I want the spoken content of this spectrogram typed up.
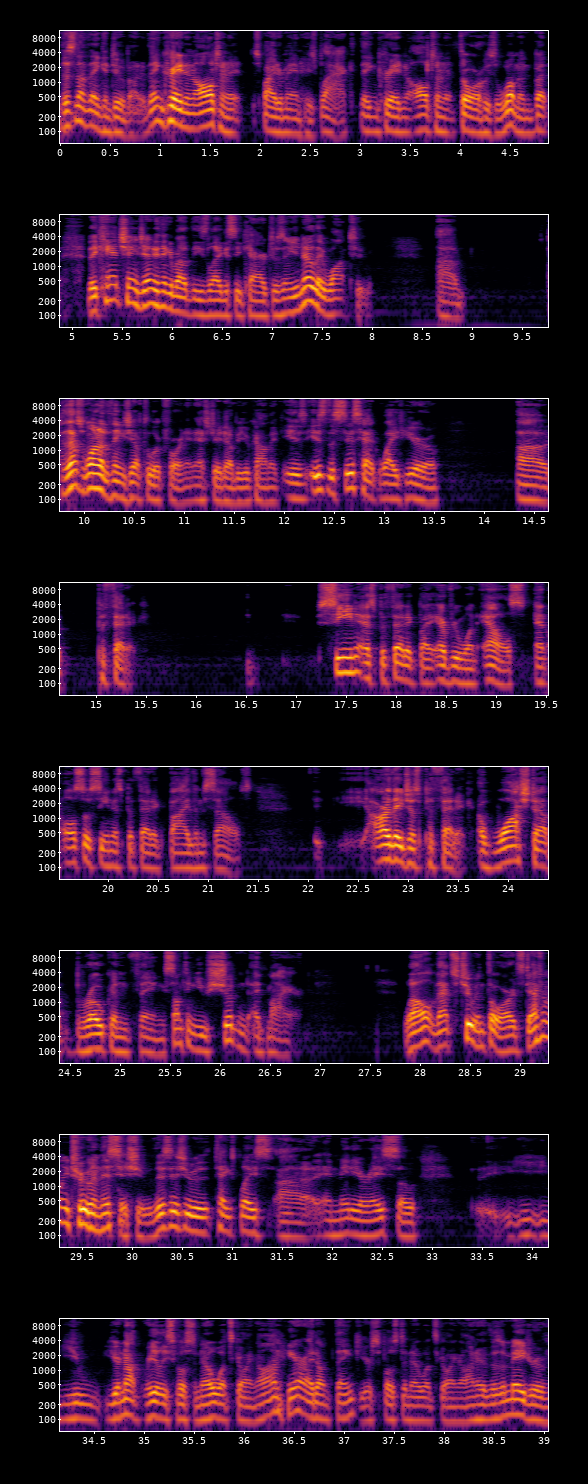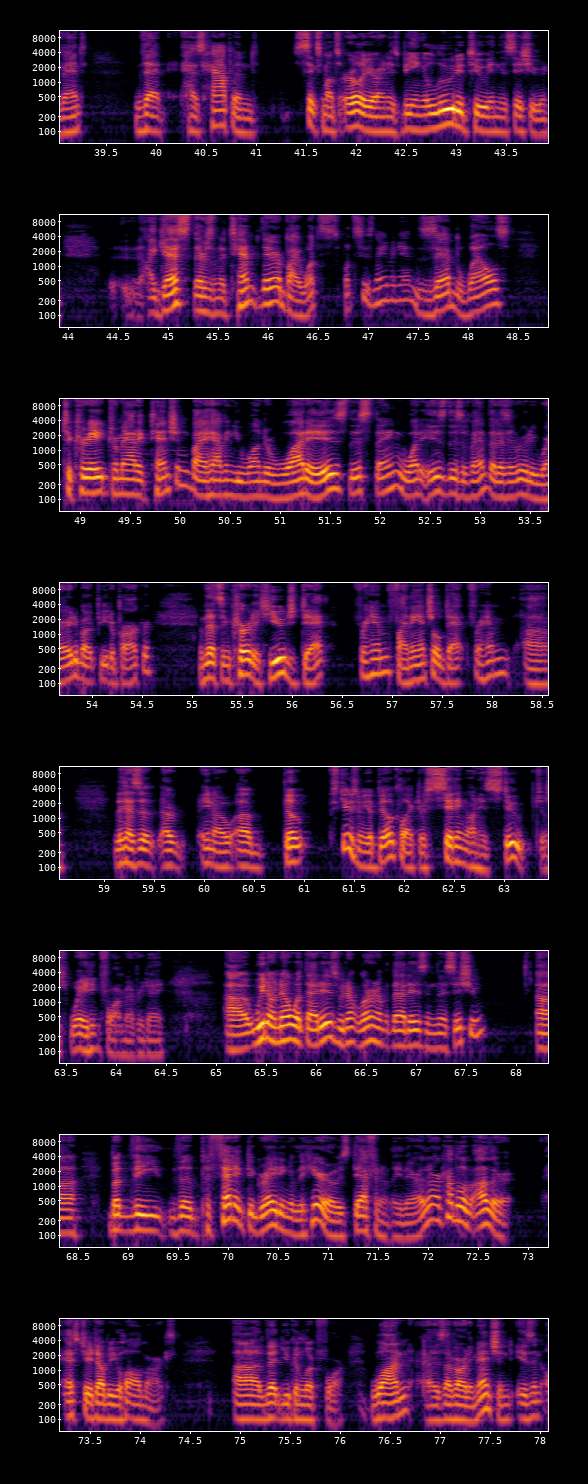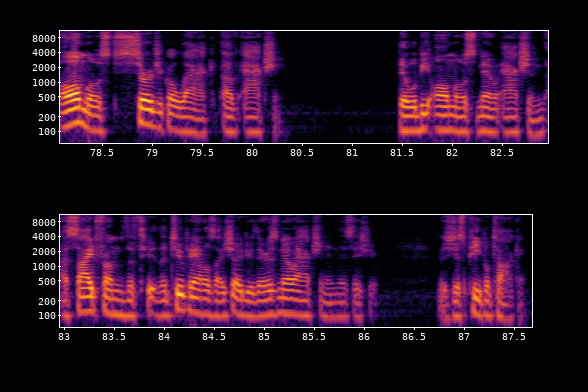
There's nothing they can do about it. They can create an alternate Spider-Man who's black. They can create an alternate Thor who's a woman, but they can't change anything about these legacy characters, and you know they want to. Uh, that's one of the things you have to look for in an SJW comic is is the cishet white hero uh, pathetic? Seen as pathetic by everyone else, and also seen as pathetic by themselves. Are they just pathetic? A washed up, broken thing, something you shouldn't admire. Well, that's true in Thor. It's definitely true in this issue. This issue takes place uh, in medias res, so you you're not really supposed to know what's going on here. I don't think you're supposed to know what's going on here. There's a major event that has happened six months earlier and is being alluded to in this issue. I guess there's an attempt there by what's what's his name again, Zeb Wells, to create dramatic tension by having you wonder what is this thing, what is this event that has everybody worried about Peter Parker, and that's incurred a huge debt for him, financial debt for him, uh, that has a, a, you know a bill excuse me a bill collector sitting on his stoop just waiting for him every day. Uh, we don't know what that is. We don't learn what that is in this issue. Uh, but the the pathetic degrading of the hero is definitely there. There are a couple of other SJW hallmarks uh, that you can look for. One, as I've already mentioned, is an almost surgical lack of action there will be almost no action. Aside from the, th- the two panels I showed you, there is no action in this issue. There's just people talking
